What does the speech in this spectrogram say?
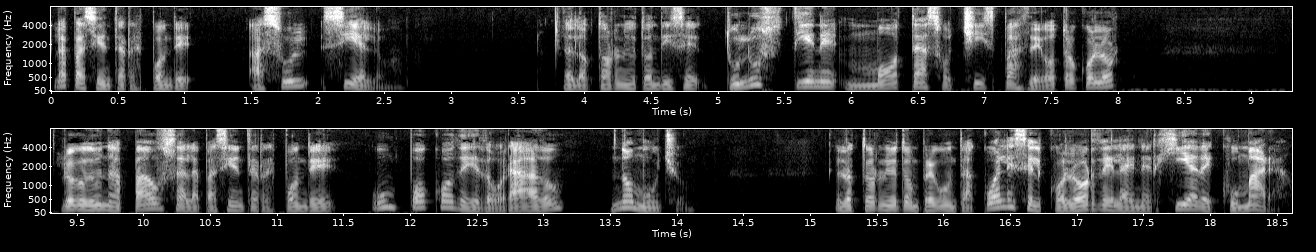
La paciente responde, azul cielo. El doctor Newton dice, ¿tu luz tiene motas o chispas de otro color? Luego de una pausa, la paciente responde, un poco de dorado, no mucho. El doctor Newton pregunta, ¿cuál es el color de la energía de Kumara?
